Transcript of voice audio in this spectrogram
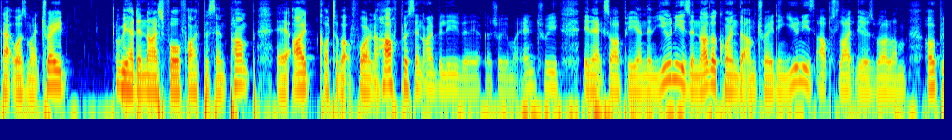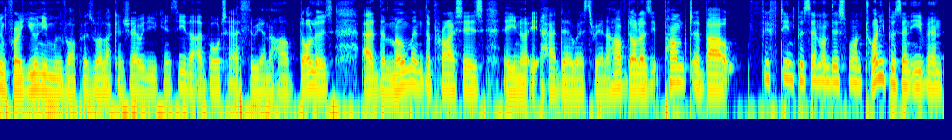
that was my trade we had a nice 4 5% pump. Uh, i got about 4.5% i believe. Uh, i can show you my entry in xrp and then uni is another coin that i'm trading. Uni is up slightly as well. I'm hoping for a uni move up as well. I can share with you. You can see that i bought it at three and a half dollars. At the moment the price is uh, you know it had uh, was three and a half dollars. It pumped about 15% on this one, 20% even.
